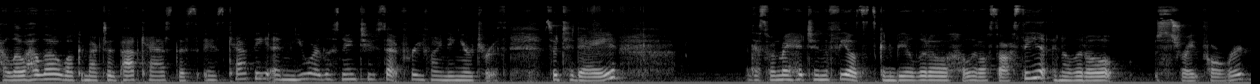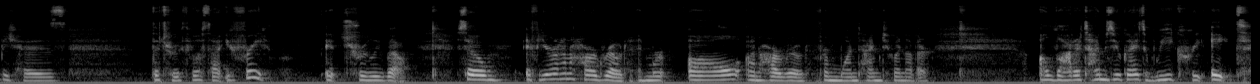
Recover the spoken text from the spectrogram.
Hello, hello. Welcome back to the podcast. This is Kathy, and you are listening to Set Free Finding Your Truth. So today, this one might hit you in the feels. It's going to be a little, a little saucy and a little straightforward because the truth will set you free. It truly will. So if you're on a hard road, and we're all on a hard road from one time to another, a lot of times, you guys, we create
